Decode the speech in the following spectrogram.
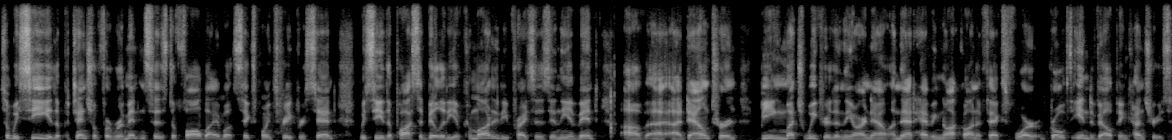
So we see the potential for remittances to fall by about 6.3 percent We see the possibility of commodity prices in the event of a, a downturn being much weaker than they are now and that having knock-on effects for growth in developing countries.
